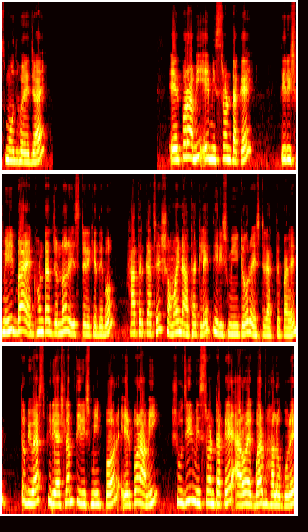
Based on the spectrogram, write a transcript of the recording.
স্মুথ হয়ে যায়। এরপর আমি এই মিশ্রণটাকে 30 মিনিট বা এক ঘণ্টার জন্য রেস্টে রেখে দেব। হাতের কাছে সময় না থাকলে 30 মিনিটও রেস্টে রাখতে পারেন। তো বিভার্স ফিরে আসলাম 30 মিনিট পর। এরপর আমি সুজির মিশ্রণটাকে আরও একবার ভালো করে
